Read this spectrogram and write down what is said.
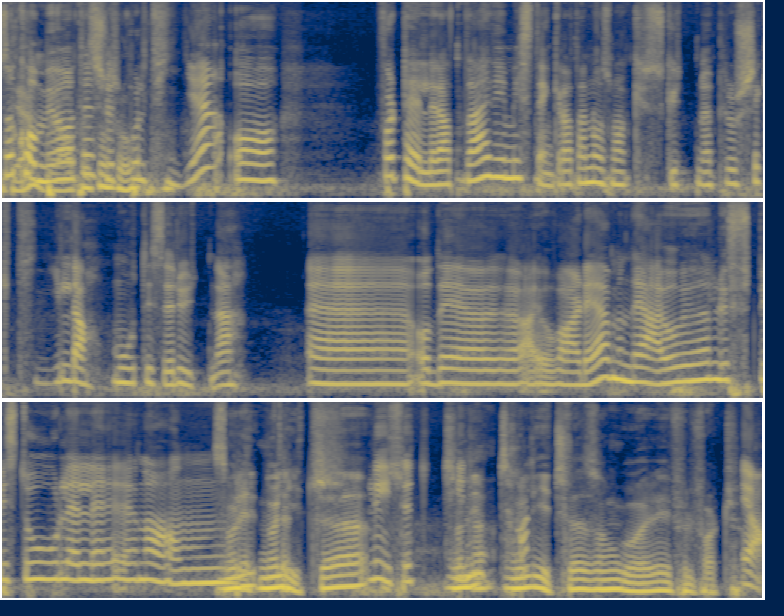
Så er kommer jo til slutt politiet og forteller at nei, de mistenker at det er noen som har skutt med prosjektil da, mot disse rutene. Eh, og det er jo hva er det, men det er jo en luftpistol eller en annen Noe, li- noe lite, lytet, tynt noe lite som går i full fart. Ja.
